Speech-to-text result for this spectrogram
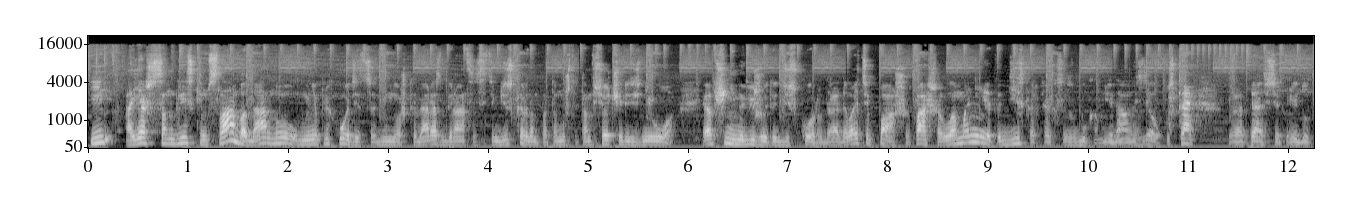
И, а я же с английским слабо, да, ну, мне приходится немножко, да, разбираться с этим дискордом, потому что там все через него. Я вообще ненавижу этот дискорд, да, давайте Паша. Паша, ломани этот дискорд, как со звуком недавно сделал, пускай опять все придут.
